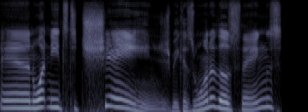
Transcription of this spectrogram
and what needs to change because one of those things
